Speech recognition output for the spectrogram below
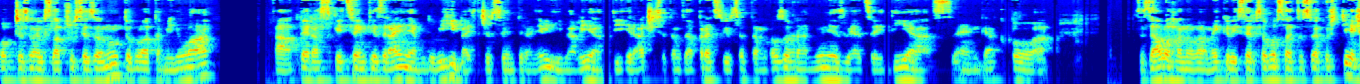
občas majú slabšiu sezónu, to bola tá minulá, a teraz, keď sa im tie zranenia budú vyhýbať, čo sa im teda nevyhýbali a tí hráči sa tam zapracujú, sa tam rozohrá Nunez viacej, Diaz, M, Gakpo a Zalohanová, McAllister, Soboslaj, to sú akož tiež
